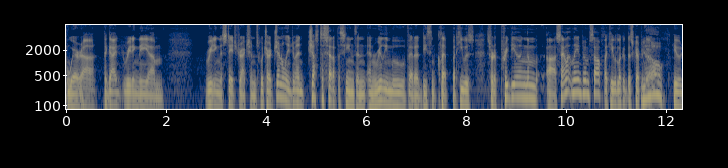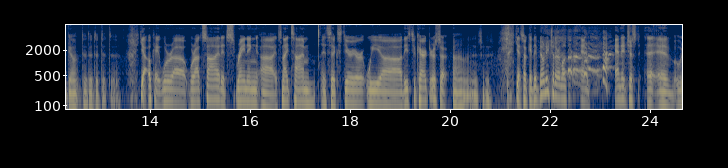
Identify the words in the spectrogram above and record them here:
where uh, the guy reading the um, reading the stage directions, which are generally meant just to set up the scenes and, and really move at a decent clip. But he was sort of previewing them uh, silently into himself. Like he would look at the script and go, he would go, "Duh, duh, duh, duh, duh." yeah, okay, we're uh, we're outside. It's raining. Uh, it's nighttime. It's exterior. We uh, these two characters. Are, uh, yes, okay. They've known each other a long time, and and it just uh, uh,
